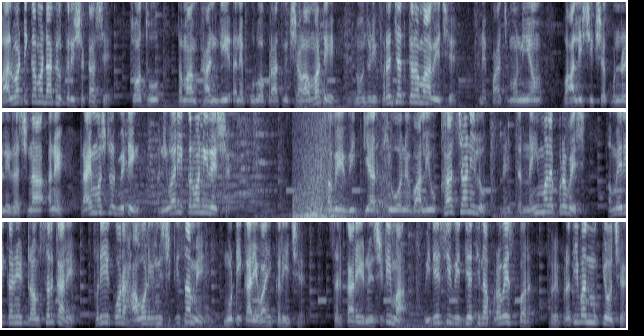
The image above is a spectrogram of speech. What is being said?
બાલવાટિકામાં દાખલ કરી શકાશે. ચોથું, તમામ ખાનગી અને પૂર્વ પ્રાથમિક શાળાઓ માટે નોંધણી ફરજિયાત કરવામાં આવી છે. અને પાંચમો નિયમ, વાલી શિક્ષક મંડળની રચના અને ટ્રાઇમસ્ટર મીટિંગ અનિવાર્ય કરવાની રહેશે. હવે વિદ્યાર્થીઓ અને વાલીઓ ખાસ જાણી લો, નહીતર નહીં મળે પ્રવેશ. અમેરિકાની ટ્રમ્પ સરકારે ફરી એકવાર હાવર્ડ યુનિવર્સિટી સામે મોટી કાર્યવાહી કરી છે. સરકારી યુનિવર્સિટીમાં વિદેશી વિદ્યાર્થીના પ્રવેશ પર હવે પ્રતિબંધ મૂક્યો છે.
